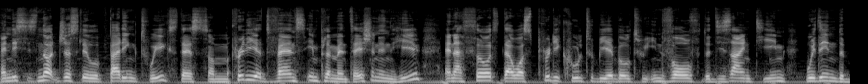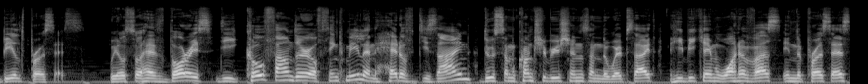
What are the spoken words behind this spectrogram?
and this is not just little padding tweaks, there's some pretty advanced implementation in here, and I thought that was pretty cool to be able to involve the design team within the build process. We also have Boris, the co-founder of ThinkMill and head of design, do some contributions on the website. He became one of us in the process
